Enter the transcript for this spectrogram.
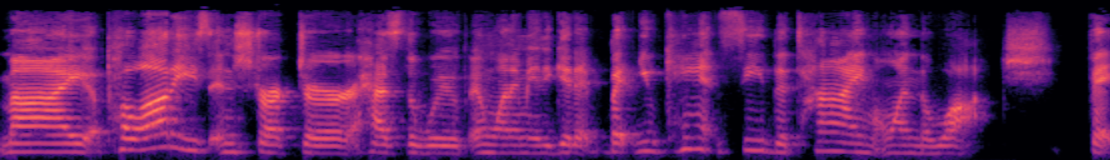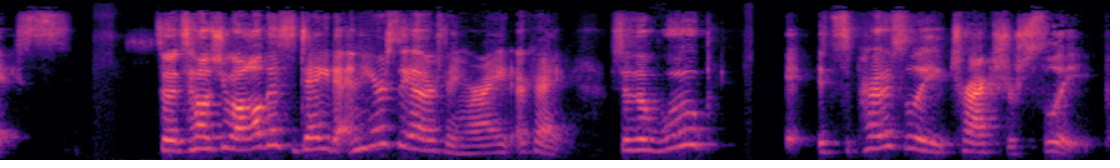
My Pilates instructor has the whoop and wanted me to get it, but you can't see the time on the watch face. So it tells you all this data. And here's the other thing, right? Okay. So the whoop, it, supposedly tracks your sleep.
